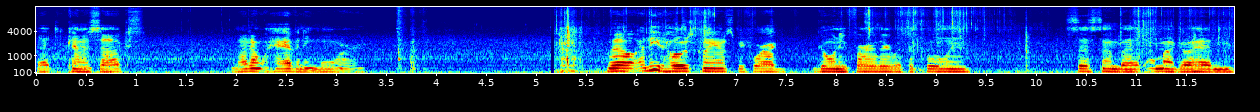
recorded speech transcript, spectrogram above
That kind of sucks. And I don't have any more. Well, I need hose clamps before I go any further with the cooling system, but I'm to go ahead and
